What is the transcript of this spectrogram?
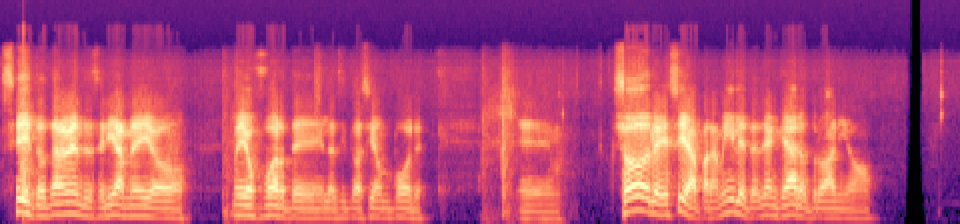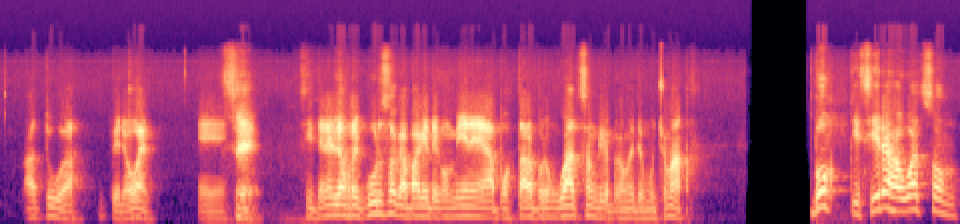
Sí, totalmente, sería medio, medio fuerte la situación, pobre. Eh, yo le decía, para mí le tendrían que dar otro año a Tua, pero bueno. Eh, si tenés los recursos, capaz que te conviene apostar por un Watson que promete mucho más. ¿Vos quisieras a Watson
